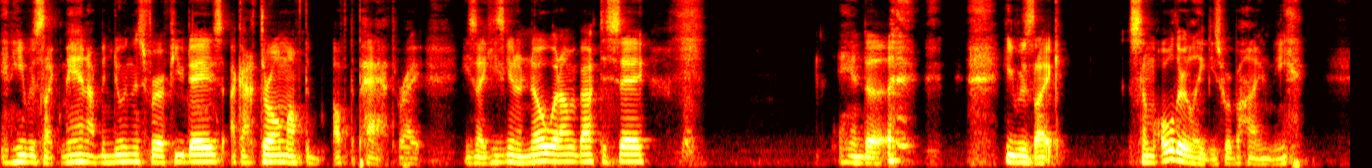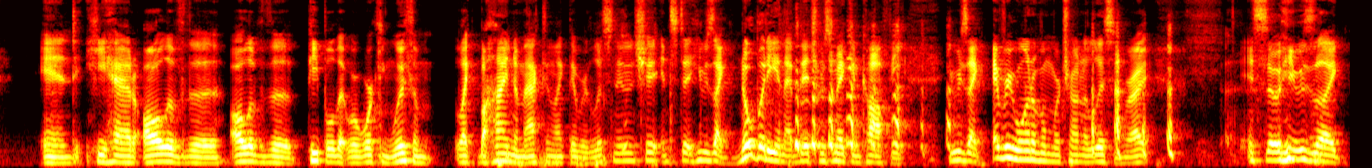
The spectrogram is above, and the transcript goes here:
and he was like, man, I've been doing this for a few days. I got to throw him off the, off the path, right? He's like, he's going to know what I'm about to say. And, uh, he was like, some older ladies were behind me and he had all of the all of the people that were working with him like behind him acting like they were listening and shit. Instead he was like nobody in that bitch was making coffee. He was like every one of them were trying to listen right? And so he was like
